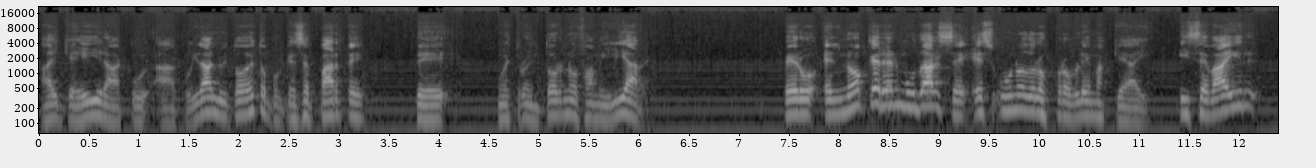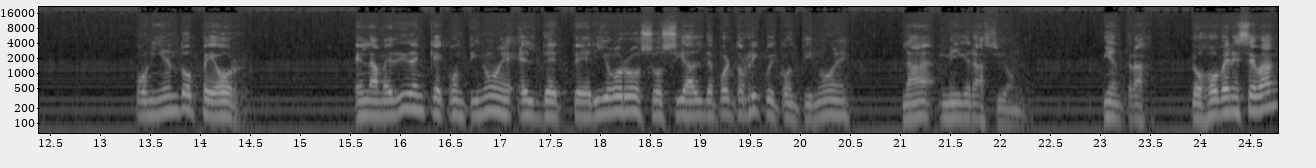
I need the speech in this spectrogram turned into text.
hay que ir a, cuidarlo y todo esto, porque esa es parte de nuestro entorno familiar. Pero el no querer mudarse es uno de los problemas que hay. Y se va a ir poniendo peor en la medida en que continúe el deterioro social de Puerto Rico y continúe la migración. Mientras los jóvenes se van,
